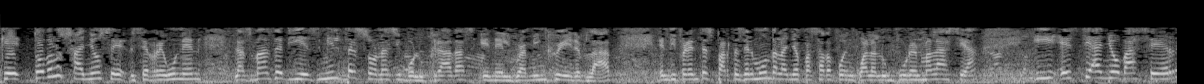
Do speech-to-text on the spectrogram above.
que todos los años se, se reúnen las más de 10.000 personas involucradas en el Grameen Creative Lab en diferentes partes del mundo. El año pasado fue en Kuala Lumpur, en Malasia. Y este año va a ser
